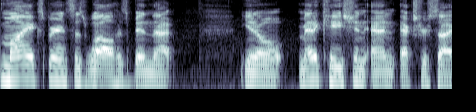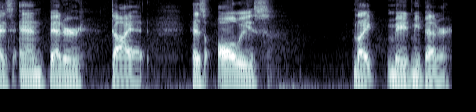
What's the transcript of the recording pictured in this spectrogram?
my experience as well has been that you know medication and exercise and better diet has always like made me better.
